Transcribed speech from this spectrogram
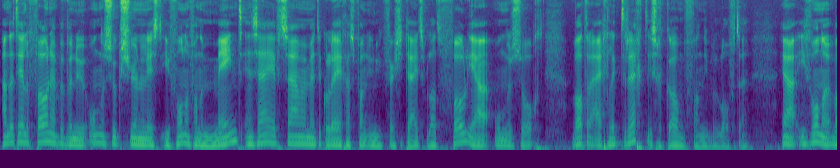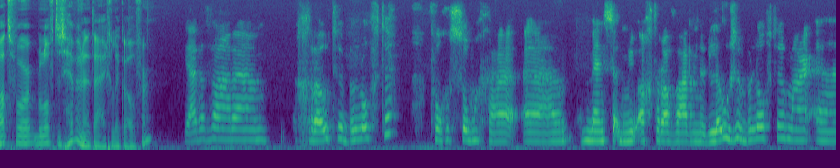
Aan de telefoon hebben we nu onderzoeksjournalist Yvonne van der Meent. En zij heeft samen met de collega's van Universiteitsblad Folia onderzocht wat er eigenlijk terecht is gekomen van die beloften. Ja, Yvonne, wat voor beloftes hebben we het eigenlijk over? Ja, dat waren ehm, grote beloften. Volgens sommige eh, mensen, nu achteraf waren het loze beloften. Maar eh,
